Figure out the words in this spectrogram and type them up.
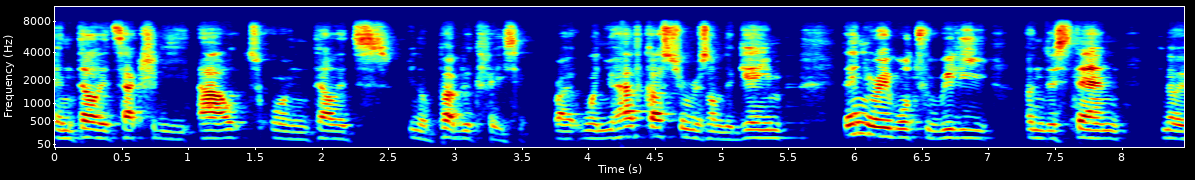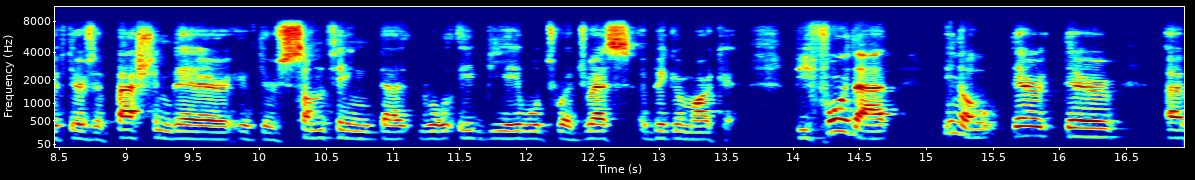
until it's actually out or until it's you know public facing right when you have customers on the game then you're able to really understand you know if there's a passion there if there's something that will be able to address a bigger market before that you know they're they're uh,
